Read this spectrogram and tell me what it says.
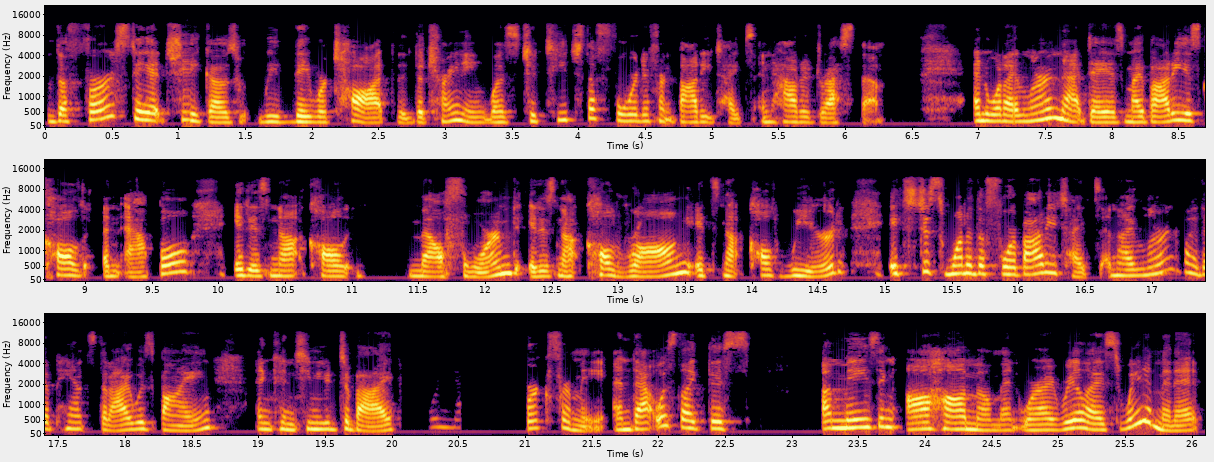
the first day at Chico's, we, they were taught, the, the training was to teach the four different body types and how to dress them. And what I learned that day is my body is called an apple. It is not called malformed. It is not called wrong. It's not called weird. It's just one of the four body types. And I learned why the pants that I was buying and continued to buy were work for me. And that was like this amazing aha moment where I realized, wait a minute,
